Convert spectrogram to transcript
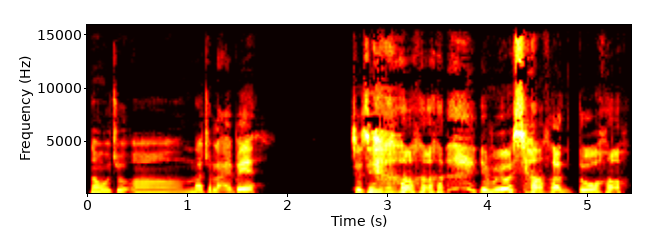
那我就嗯，那就来呗，就这样，也没有想很多。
